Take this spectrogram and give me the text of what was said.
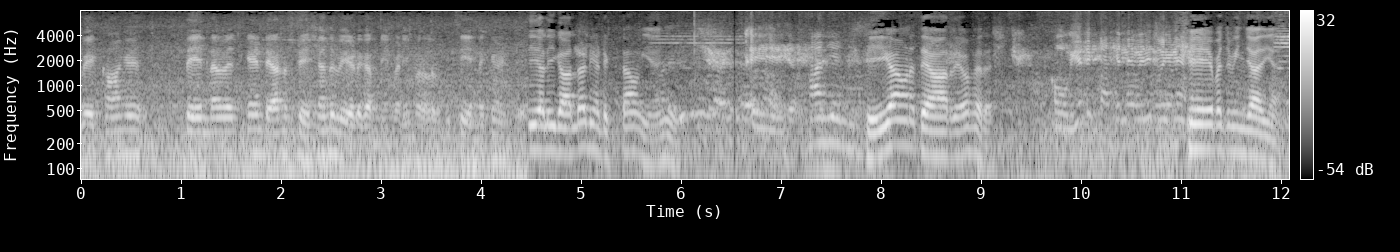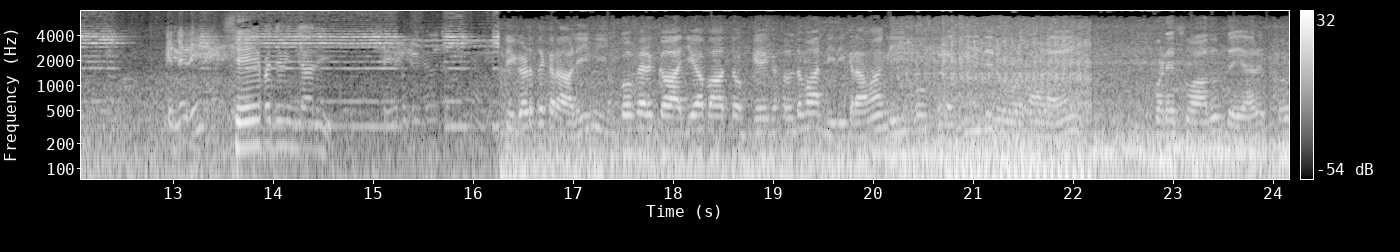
ਵੇਖਾਂਗੇ। 3 ਵਜੇ ਘੰਟਿਆਂ ਨੂੰ ਸਟੇਸ਼ਨ ਤੇ ਵੇਟ ਕਰਨੀ ਪੈਣੀ ਮਤਲਬ ਕਿ 3 ਘੰਟੇ। ਇਹ ਵਾਲੀ ਗੱਲ ਸਾਡੀਆਂ ਟਿਕਟਾਂ ਹੋ ਗਈਆਂ ਜੀ। ਹਾਂਜੀ ਹਾਂਜੀ। ਠੀਕ ਆ ਹੁਣ ਤਿਆਰ ਰਹੋ ਫਿਰ। ਹੋ ਗਈ ਟਿਕਟਾਂ ਕਿੰਨੇ ਵਜੇ? ਦੀ ਟ੍ਰੇਨ ਹੈ 655 ਦੀਆਂ। ਕਿੰਨੇ ਦੀ? 655 ਦੀ। ਟਿਕਟ ਤੇ ਕਰਾ ਲਈ ਸੀ। ਅੱਗੋਂ ਫਿਰ ਗਾਜ਼ੀਆਬਾਦ ਤੋਂ ਅੱਗੇ ਹਲਦਵਾਨੀ ਦੀ ਕਰਾਵਾਂਗੇ। ਭੁੱਖ ਲੱਗੀ ਤੇ ਰੋਡ ਖਾਣ ਆਏ ਬੜੇ ਸਵਾਦ ਹੁੰਦੇ ਯਾਰ ਇੱਥੋਂ।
